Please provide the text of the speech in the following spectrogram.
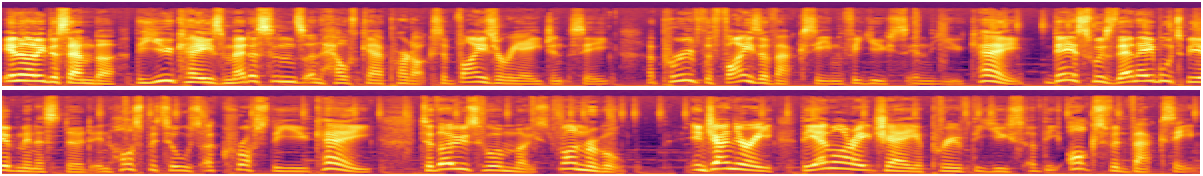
In early December, the UK's Medicines and Healthcare Products Advisory Agency approved the Pfizer vaccine for use in the UK. This was then able to be administered in hospitals across the UK to those who are most vulnerable. In January, the MRHA approved the use of the Oxford vaccine,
